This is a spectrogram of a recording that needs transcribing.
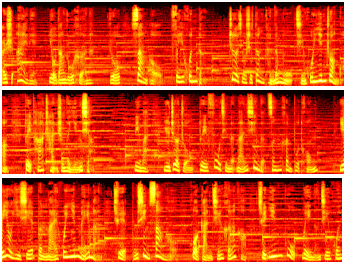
而是爱恋，又当如何呢？如丧偶、非婚等。这就是邓肯的母亲婚姻状况对他产生的影响。另外，与这种对父亲的男性的憎恨不同，也有一些本来婚姻美满却不幸丧偶，或感情很好却因故未能结婚。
